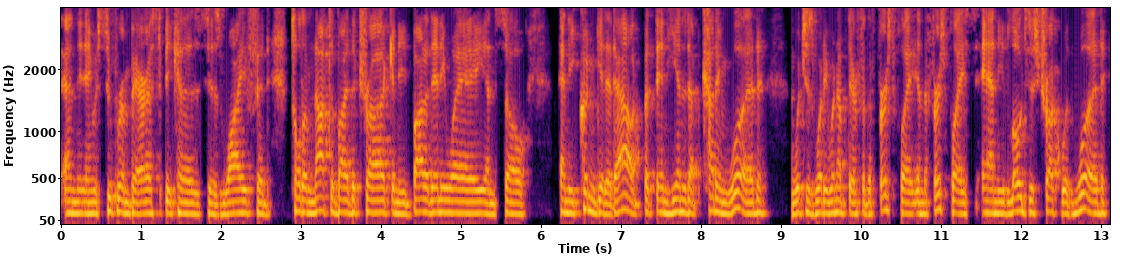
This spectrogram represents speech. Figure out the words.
and he was super embarrassed because his wife had told him not to buy the truck and he bought it anyway. And so and he couldn't get it out. But then he ended up cutting wood, which is what he went up there for the first play in the first place. And he loads his truck with wood.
